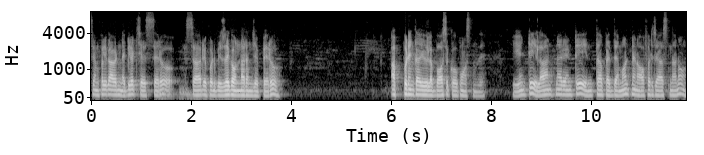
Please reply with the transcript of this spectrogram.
సింపుల్గా ఆవిడ నెగ్లెక్ట్ చేస్తారు సార్ ఇప్పుడు బిజీగా ఉన్నారని చెప్పారు. అప్పుడు ఇంకా వీళ్ళ బాస్ కోపం వస్తుంది. ఏంటి ఇలా అంటున్నారు ఏంటి ఇంత పెద్ద అమౌంట్ నేను ఆఫర్ చేస్తున్నాను.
